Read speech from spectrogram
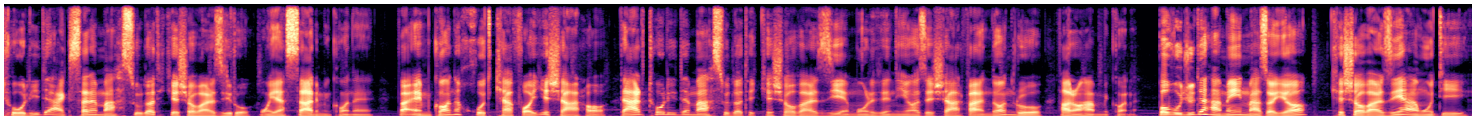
تولید اکثر محصولات کشاورزی رو میسر می‌کنه و امکان خودکفایی شهرها در تولید محصولات کشاورزی مورد نیاز شهروندان رو فراهم می‌کنه. با وجود همه این مزایا کشاورزی عمودی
